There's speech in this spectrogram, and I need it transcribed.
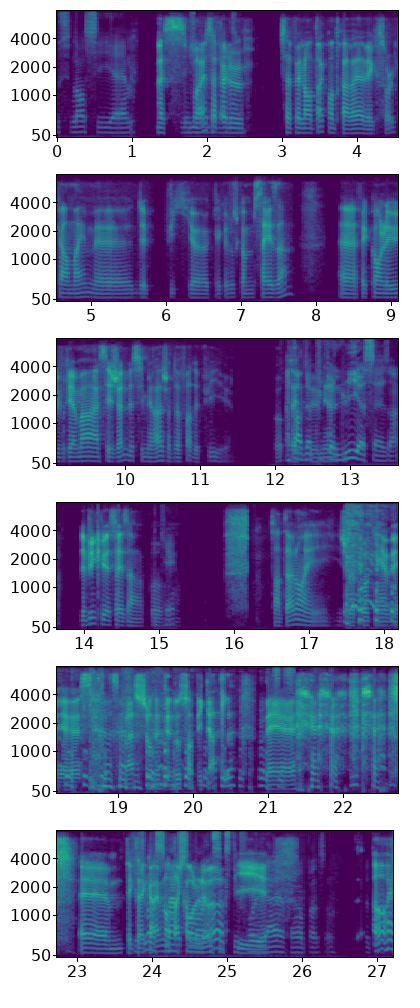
ou sinon si. Ben, ouais, ça fait, le, ça fait longtemps qu'on travaille avec Sword quand même, depuis quelque chose comme 16 ans. Fait qu'on l'a eu vraiment assez jeune, le Simirage, ça doit faire depuis. Euh, pas, Attends, depuis 2000. que lui a 16 ans. Depuis que lui a 16 ans, pas. Ok. Sans talent, il, il jouait pas qu'il y avait euh, Smash sur Nintendo 64, là. Mais. euh, fait que ça fait J'ai joué quand même longtemps qu'on l'a. 64 puis- hier, vraiment pas ça. Ah ouais!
